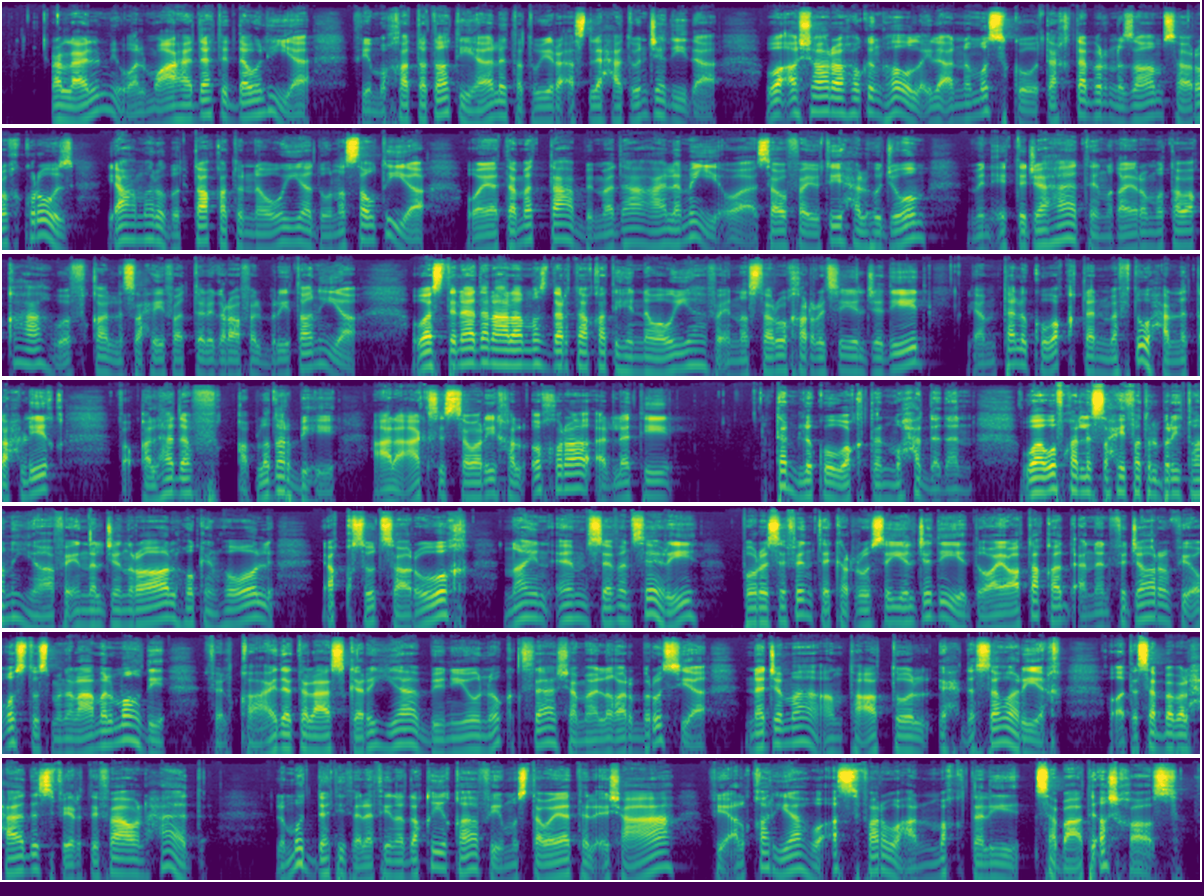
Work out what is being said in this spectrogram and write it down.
العلم والمعاهدات الدولية في مخططاتها لتطوير أسلحة جديدة. وأشار هوكينغ هول إلى أن موسكو تختبر نظام صاروخ كروز يعمل بالطاقة النووية دون الصوتية ويتمتع بمدى عالمي وسوف يتيح الهجوم من اتجاهات غير متوقعة وفقا لصحيفة تلغراف البريطانية. واستنادا على مصدر طاقته النووية فإن الصاروخ الروسي الجديد يمتلك وقتا مفتوحا للتحليق فوق الهدف قبل ضربه على عكس الصواريخ الأخرى التي تملك وقتا محددا. ووفقا للصحيفة البريطانية فإن الجنرال هوكن هول يقصد صاروخ 9M730 بوريفيستنيك الروسي الجديد ويعتقد أن انفجارا في أغسطس من العام الماضي في القاعدة العسكرية بنيونوكسا شمال غرب روسيا نجم عن تعطل إحدى الصواريخ وتسبب الحادث في ارتفاع حاد لمدة 30 دقيقة في مستويات الإشعاع في القرية وأسفر عن مقتل سبعة أشخاص.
